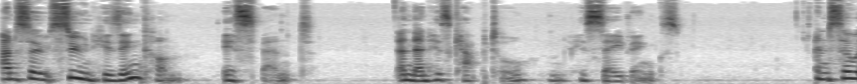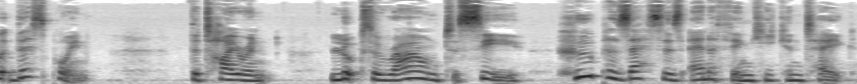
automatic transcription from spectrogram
And so soon his income is spent, and then his capital, his savings. And so at this point, the tyrant looks around to see who possesses anything he can take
